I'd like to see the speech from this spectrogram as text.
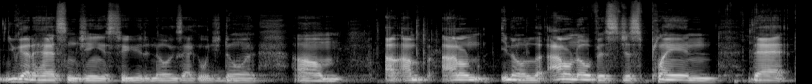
you got to have some genius to you to know exactly what you're doing. Um, I, I'm I don't you know I don't know if it's just playing that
